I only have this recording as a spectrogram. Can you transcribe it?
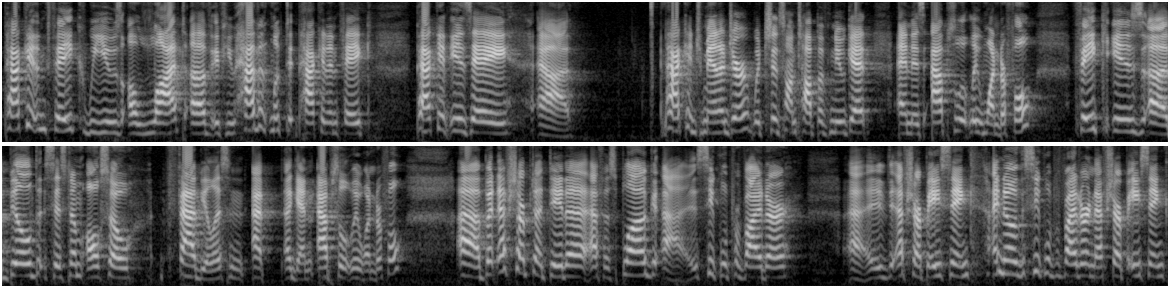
Paket and fake, we use a lot of. If you haven't looked at Paket and fake, Paket is a uh, package manager, which sits on top of NuGet and is absolutely wonderful. Fake is a build system, also fabulous and, again, absolutely wonderful. Uh, but fsharp.data, fsblog, uh, SQL provider, uh, fsharp async. I know the SQL provider and fsharp async,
